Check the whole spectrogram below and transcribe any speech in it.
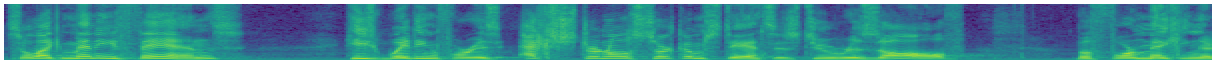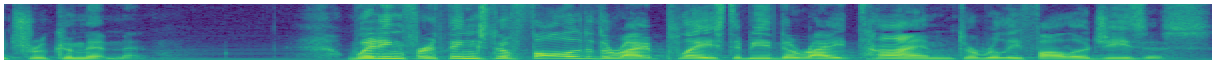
So, like many fans, he's waiting for his external circumstances to resolve before making a true commitment. Waiting for things to fall into the right place to be the right time to really follow Jesus.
